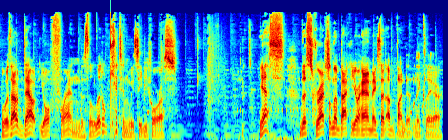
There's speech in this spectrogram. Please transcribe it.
Without doubt, your friend is the little kitten we see before us. Yes, the scratch on the back of your hand makes that abundantly clear.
